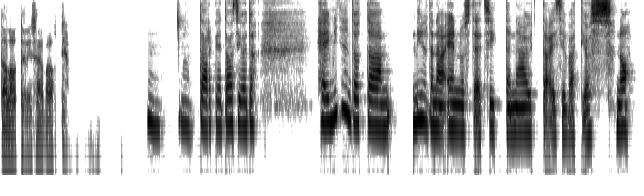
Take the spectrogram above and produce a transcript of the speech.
talouteen lisää vauhtia. Mm. No, tärkeitä asioita. Hei, miten tota, miltä nämä ennusteet sitten näyttäisivät, jos, no,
